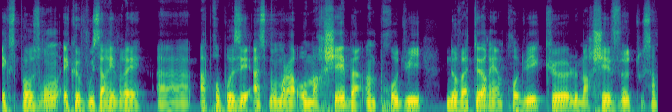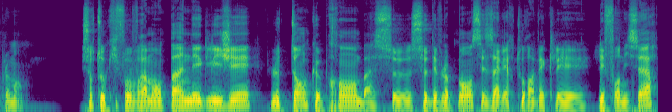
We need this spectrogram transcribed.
exploseront et que vous arriverez à, proposer à ce moment-là au marché bah, un produit novateur et un produit que le marché veut tout simplement. Surtout qu'il faut vraiment pas négliger le temps que prend bah, ce, développement, ces allers-retours avec les, fournisseurs.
